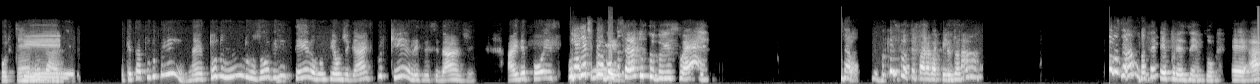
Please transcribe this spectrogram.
porque é porque está tudo bem, né? Todo mundo usou a vida inteira o lampião de gás, por que eletricidade? Aí depois. E aí eu te pergunto, será que tudo isso é? Não. Porque se você parar para pensar. Exatamente. Você ter, por exemplo, é, a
